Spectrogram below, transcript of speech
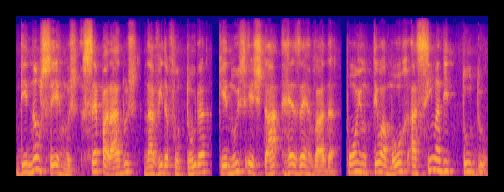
de não sermos separados na vida futura que nos está reservada. Ponho teu amor acima de tudo,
